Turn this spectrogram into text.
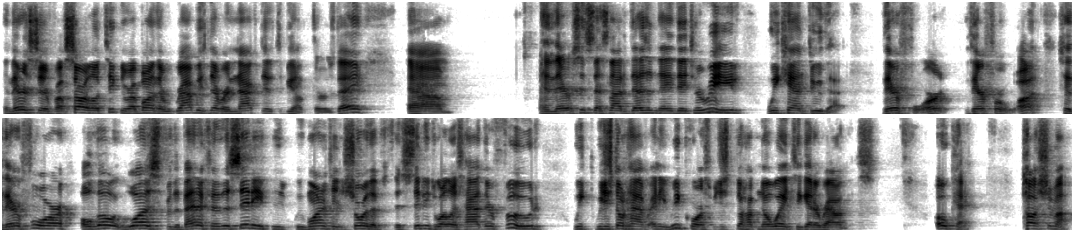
And there's the Vasar Latikni Rabban, the rabbis never enacted it to be on Thursday. Um, and there, since that's not a designated day to read, we can't do that. Therefore, therefore what? So therefore, although it was for the benefit of the city, we wanted to ensure that the city dwellers had their food. We, we just don't have any recourse. We just don't have no way to get around this. Okay. Tashima.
